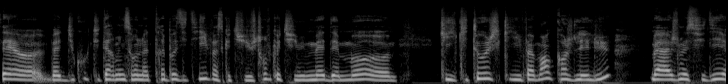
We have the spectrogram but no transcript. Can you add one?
c'est euh, bah, du coup que tu termines sur une note très positive parce que tu, je trouve que tu mets des mots euh, qui, touchent, qui vraiment quand je l'ai lu, bah, je me suis dit,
